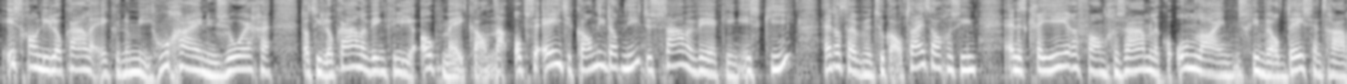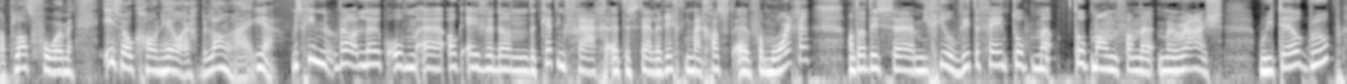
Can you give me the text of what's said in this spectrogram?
is gewoon die lokale economie. Hoe ga je nu zorgen dat die lokale winkelier ook mee kan? Nou, op zijn eentje kan die dat niet, dus samenwerking is key. He, dat hebben we natuurlijk altijd al gezien. En het creëren van gezamenlijke online, misschien wel decentrale platformen, is ook gewoon heel erg belangrijk. Ja, misschien wel leuk om uh, ook even dan de kettingvraag eh, te stellen richting mijn gast uh, vanmorgen. Want dat is Michiel Witteveen, top, topman van de Mirage Retail Group.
